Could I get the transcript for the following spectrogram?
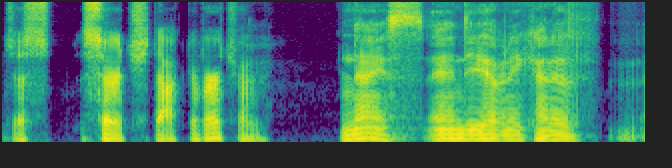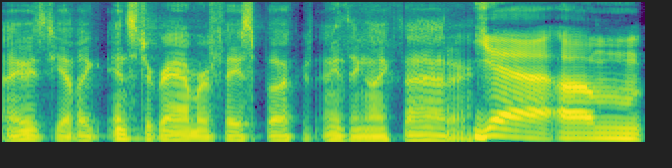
Just search Dr. Burtrum. Nice. And do you have any kind of I guess you have like Instagram or Facebook or anything like that or Yeah, um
